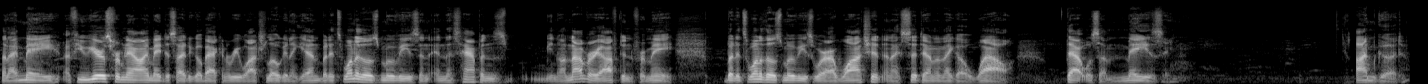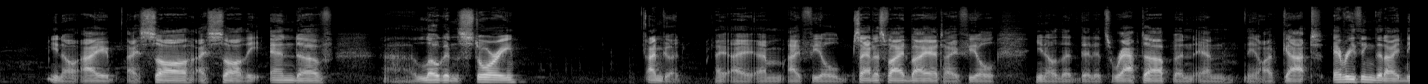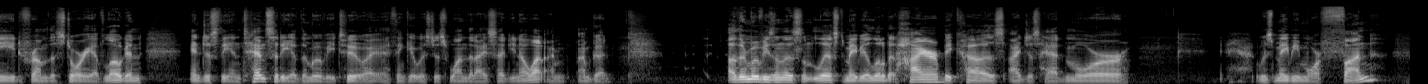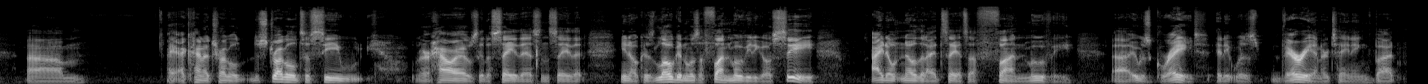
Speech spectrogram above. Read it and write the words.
That I may, a few years from now, I may decide to go back and rewatch Logan again. But it's one of those movies, and, and this happens, you know, not very often for me, but it's one of those movies where I watch it and I sit down and I go, wow, that was amazing. I'm good. You know, I, I saw I saw the end of uh, Logan's story. I'm good. I, I am I feel satisfied by it. I feel you know that, that it's wrapped up and and you know I've got everything that I need from the story of Logan and just the intensity of the movie too. I, I think it was just one that I said, you know what, I'm I'm good. Other movies on this list maybe a little bit higher because I just had more. It was maybe more fun. Um, I, I kind of struggled struggled to see or how I was going to say this and say that you know because Logan was a fun movie to go see. I don't know that I'd say it's a fun movie. Uh, it was great and it was very entertaining, but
